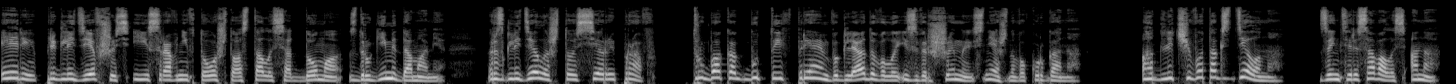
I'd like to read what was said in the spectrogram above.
Эри, приглядевшись и сравнив то, что осталось от дома, с другими домами, разглядела, что Серый прав. Труба как будто и впрямь выглядывала из вершины снежного кургана. «А для чего так сделано?» — заинтересовалась она.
